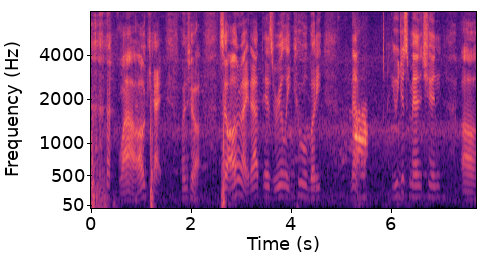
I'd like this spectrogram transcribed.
wow. Okay. Bonjour. So, all right, that is really cool, buddy. Now, you just mentioned uh,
